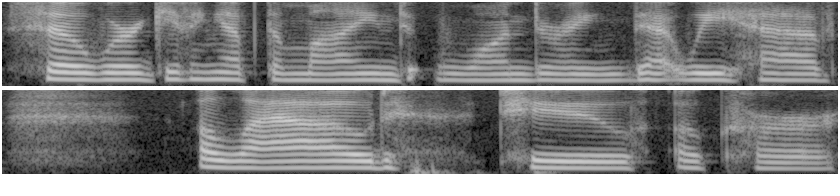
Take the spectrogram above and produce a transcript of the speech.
So we're giving up the mind wandering that we have allowed to occur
